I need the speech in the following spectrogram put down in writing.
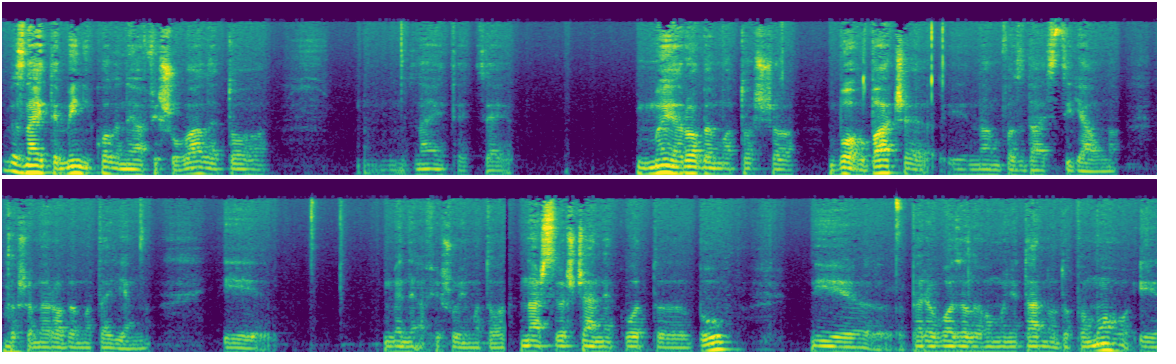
ви знаєте, ми ніколи не афішували того. Знаєте, це ми робимо те, що Бог бачить і нам воздасть явно, те, що ми робимо таємно. І ми не афішуємо того. Наш священник от е, був і перевозили гуманітарну допомогу, і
